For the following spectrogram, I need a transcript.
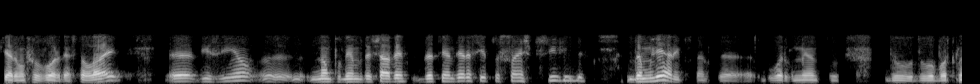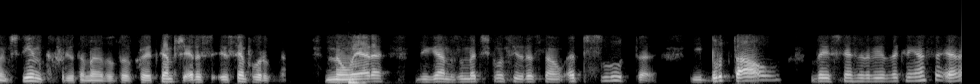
que eram a favor desta lei uh, diziam uh, não podemos deixar de, de, atender a situações específicas da mulher e, portanto, uh, o argumento do, do, aborto clandestino, que referiu também o Dr. Correio de Campos, era sempre o argumento. Não era, digamos, uma desconsideração absoluta e brutal da existência da vida da criança, era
